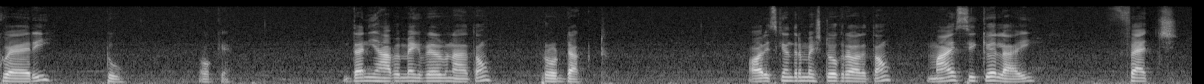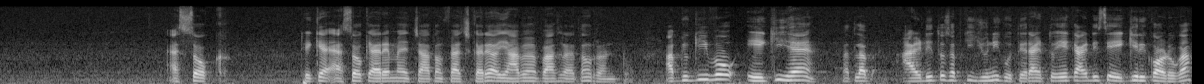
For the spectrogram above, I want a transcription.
क्वेरी टू ओके देन यहाँ पे मैं एक वेरिएबल बना देता हूँ प्रोडक्ट और इसके अंदर मैं स्टोर करवा लेता हूँ माई सीक्वल आई फैच एसोक ठीक है एसोक एरे मैं चाहता हूँ फैच करे और यहाँ पे मैं पास कराता हूँ रन टू अब क्योंकि वो एक ही है मतलब आईडी तो सबकी यूनिक होती है राइट तो एक आईडी से एक ही रिकॉर्ड होगा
